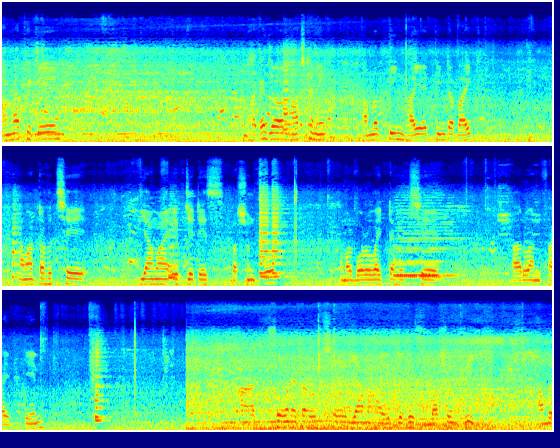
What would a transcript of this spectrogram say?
ভাঙা থেকে ঢাকায় যাওয়ার মাঝখানে আমরা তিন ভাইয়ের তিনটা বাইক। আমারটা হচ্ছে Yamaha F Z S version four আমার বড় বাইকটা হচ্ছে আর ওয়ান ফাইভ এম আর শোভনেরটা হচ্ছে Yamaha F Z S version three আমরা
